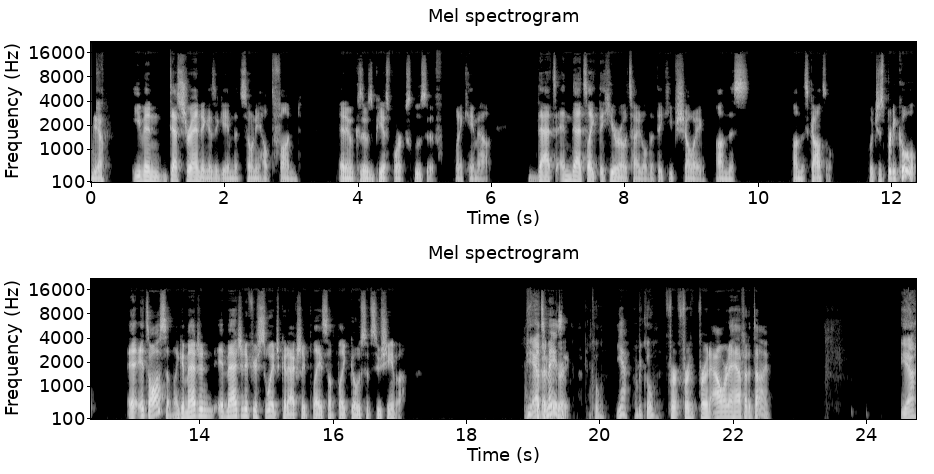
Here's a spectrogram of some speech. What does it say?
Yeah. even death stranding is a game that sony helped fund and because it, was a ps4 exclusive when it came out. That's and that's like the hero title that they keep showing on this on this console which is pretty cool it's awesome like imagine imagine if your switch could actually play something like ghost of tsushima yeah, that's amazing. great. That'd be cool. Yeah. that'd be cool. for for for an hour and a half at a time Yeah,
